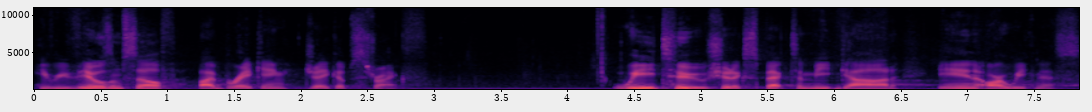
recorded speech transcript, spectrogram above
he reveals himself by breaking Jacob's strength. We too should expect to meet God in our weakness.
